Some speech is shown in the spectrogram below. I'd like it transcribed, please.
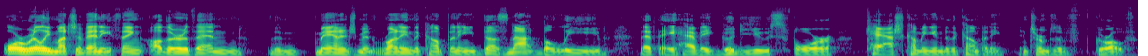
or really much of anything other than the management running the company does not believe that they have a good use for cash coming into the company in terms of growth.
